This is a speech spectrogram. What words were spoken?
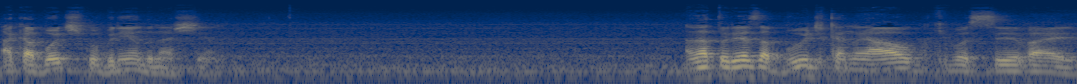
acabou descobrindo na China. A natureza búdica não é algo que você vai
